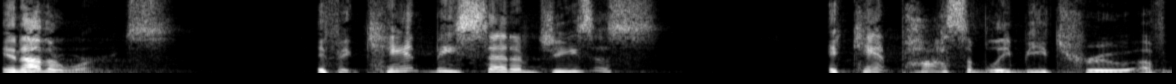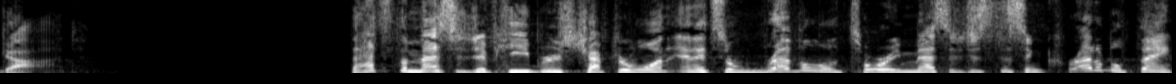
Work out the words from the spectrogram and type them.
In other words, if it can't be said of Jesus, it can't possibly be true of God. That's the message of Hebrews chapter 1, and it's a revelatory message. It's this incredible thing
